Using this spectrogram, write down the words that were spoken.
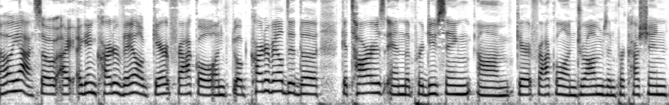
Oh yeah, so I again Carter Vale, Garrett Frackle on well, Carter Vale did the guitars and the producing. Um, Garrett Frackle on drums and percussion.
